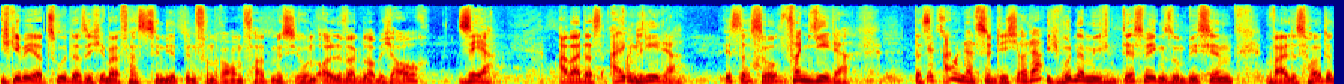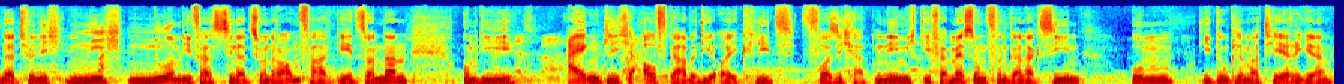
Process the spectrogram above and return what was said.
Ich gebe ja zu, dass ich immer fasziniert bin von Raumfahrtmissionen. Oliver, glaube ich, auch. Sehr. Aber das eigentlich. jeder. Ist das so? Von jeder. Das Jetzt wunderst du dich, oder? Ich wundere mich deswegen so ein bisschen, weil es heute natürlich nicht nur um die Faszination Raumfahrt geht, sondern um die eigentliche Aufgabe, die Euklid vor sich hat, nämlich die Vermessung von Galaxien, um die dunkle Materie,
